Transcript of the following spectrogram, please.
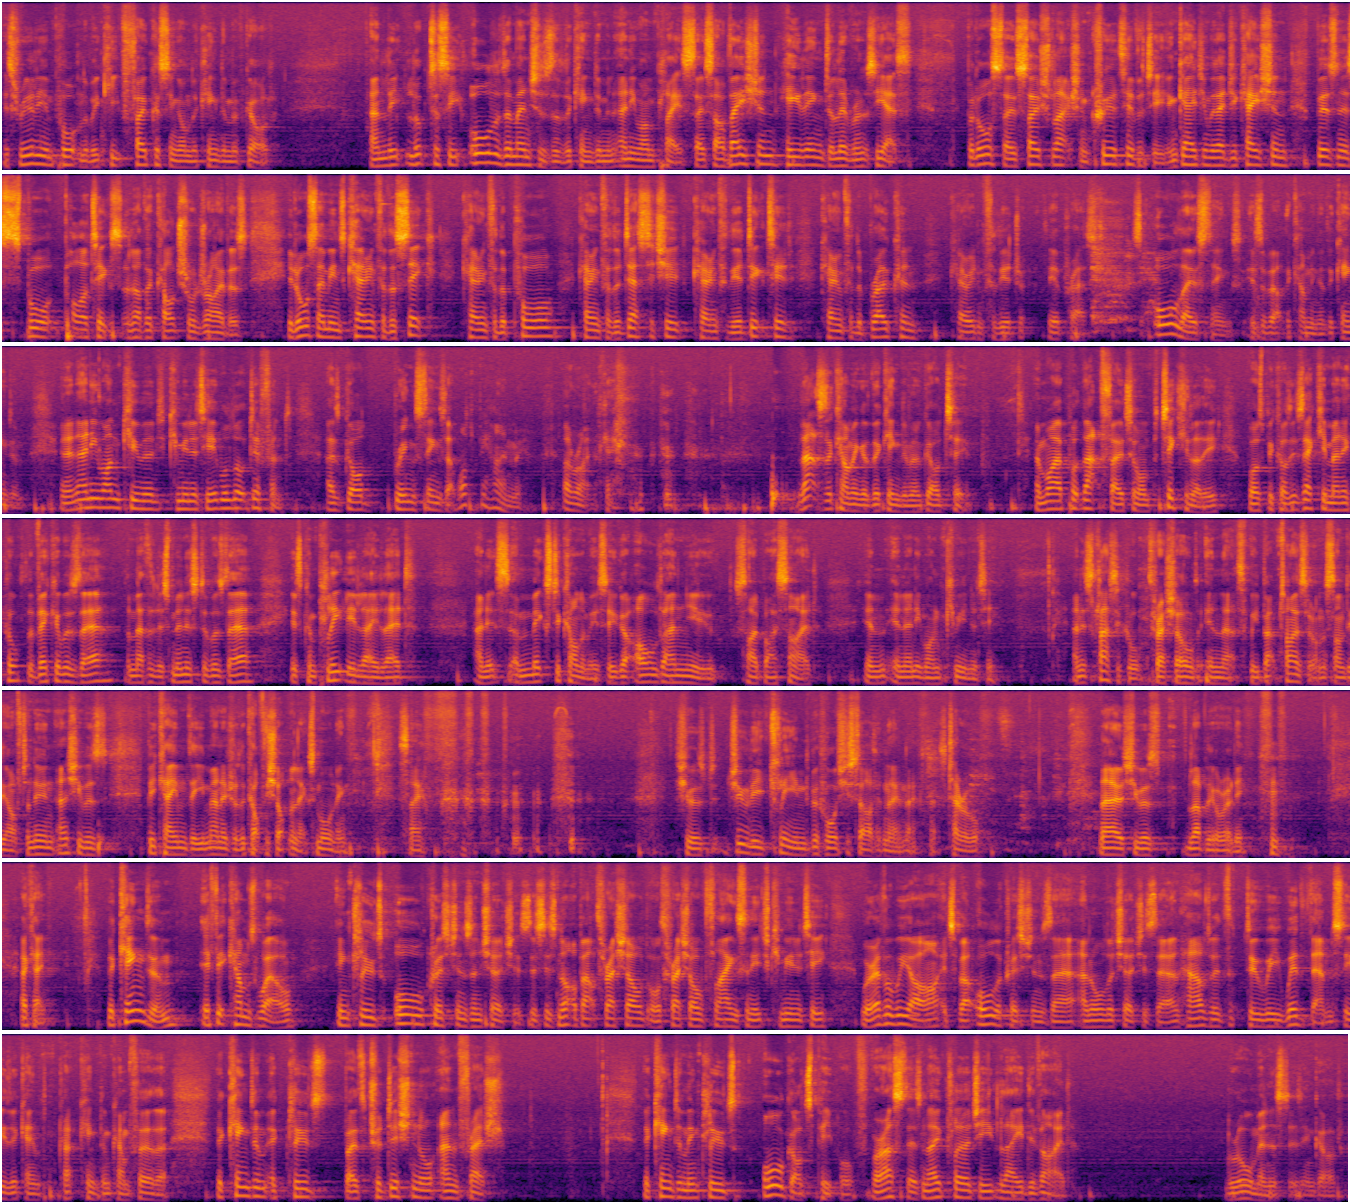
It's really important that we keep focusing on the kingdom of God and look to see all the dimensions of the kingdom in any one place. So, salvation, healing, deliverance, yes, but also social action, creativity, engaging with education, business, sport, politics, and other cultural drivers. It also means caring for the sick, caring for the poor, caring for the destitute, caring for the addicted, caring for the broken, caring for the, the oppressed. So all those things is about the coming of the kingdom. And in any one community, it will look different as God brings things up. What's behind me? Oh, right, okay. That's the coming of the kingdom of God, too. And why I put that photo on particularly was because it's ecumenical. The vicar was there, the Methodist minister was there. It's completely lay led, and it's a mixed economy. So you've got old and new side by side in, in any one community. And it's classical threshold in that we baptized her on the Sunday afternoon, and she was became the manager of the coffee shop the next morning. So she was duly cleaned before she started. No, no, that's terrible. No, she was lovely already. okay, the kingdom, if it comes well, includes all Christians and churches. This is not about threshold or threshold flags in each community. Wherever we are, it's about all the Christians there and all the churches there, and how do, we, with them, see the kingdom come further. The kingdom includes both traditional and fresh. The kingdom includes all God's people. For us, there's no clergy lay divide. We're all ministers in God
